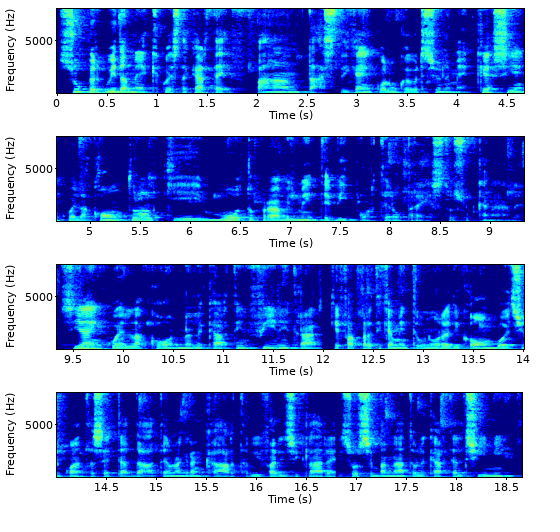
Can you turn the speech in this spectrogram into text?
Super guida Mac, questa carta è fantastica in qualunque versione Mac, sia in quella Control che molto probabilmente vi porterò presto sul canale, sia in quella con le carte Infinitra che fa praticamente un'ora di combo e 57 addate, è una gran carta, vi fa riciclare risorse bannate o le carte alcimi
